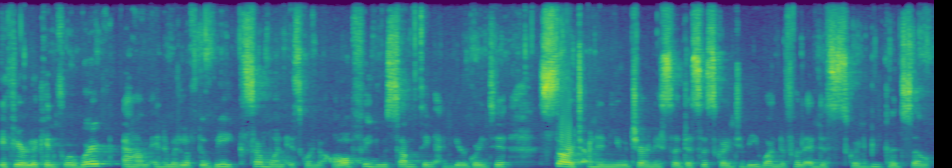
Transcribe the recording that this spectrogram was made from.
If you're looking for work um, in the middle of the week, someone is going to offer you something and you're going to start on a new journey. So this is going to be wonderful and this is going to be good. So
